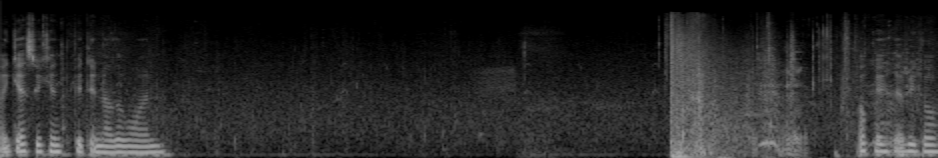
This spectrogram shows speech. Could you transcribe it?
I guess we can fit another one. Okay, there we go.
